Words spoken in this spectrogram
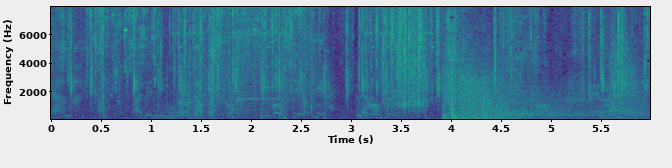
camp? I didn't even wake up. Wait, Evo here. Level 3.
